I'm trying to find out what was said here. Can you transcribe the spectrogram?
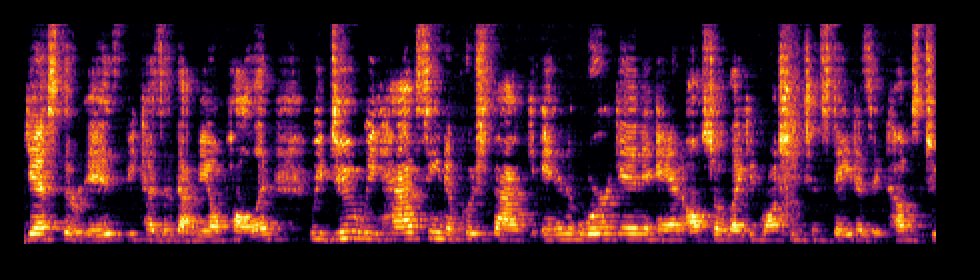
Yes, there is because of that male pollen. We do, we have seen a pushback in Oregon and also like in Washington State as it comes to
